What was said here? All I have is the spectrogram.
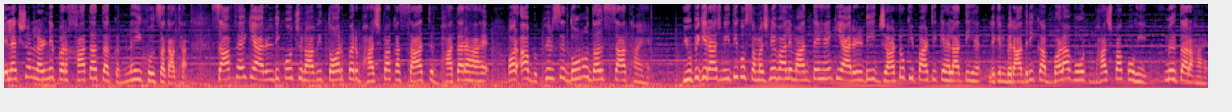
इलेक्शन लड़ने पर खाता तक नहीं खुल सका था। साफ़ है कि आरएलडी को चुनावी तौर पर भाजपा का साथ भाता रहा है और अब फिर से दोनों दल साथ आए हैं। यूपी की राजनीति को समझने वाले मानते हैं कि आरएलडी जाटों की पार्टी कहलाती है, लेकिन बिरादरी का बड़ा वोट भाजपा को ही मिलता रहा है।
